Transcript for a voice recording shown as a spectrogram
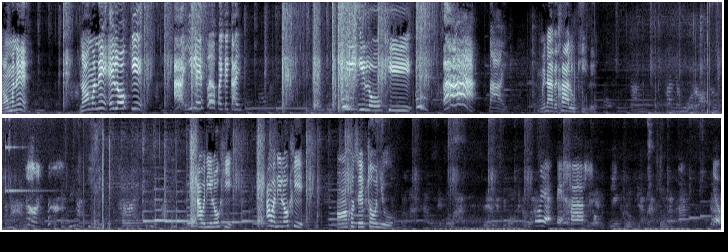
น้องมานี่ น้องมานี่ไอ้โลกิอะอีเลเซอร์ไปไกลๆอีอีโลคีอ้าตาย ไม่น่าไปฆ่าโลกิเลย เอาวันดีโลคิเอาวันดีโลคิอ๋อเขาเซฟโซนอยู่ก็อยากไปฆ่าเขาเดี๋ยว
